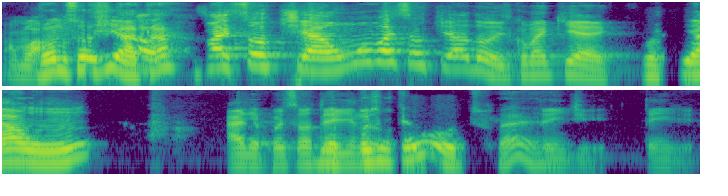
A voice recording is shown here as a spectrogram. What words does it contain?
Vamos lá. Vamos sortear, tá? Vai sortear um ou vai sortear dois? Como é que é? Sortear um. Aí depois sorteia depois sorteia o outro. É. Entendi, entendi.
